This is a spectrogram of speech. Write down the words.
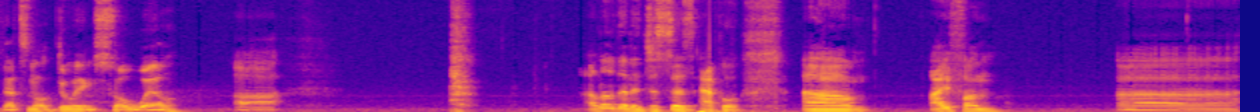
That's not doing so well. Uh, I love that it just says Apple. Um, iPhone. Uh,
